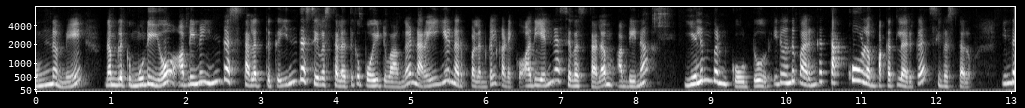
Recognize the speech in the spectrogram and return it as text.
முன்னமே நம்மளுக்கு முடியும் அப்படின்னா இந்த ஸ்தலத்துக்கு இந்த சிவஸ்தலத்துக்கு போயிட்டு வாங்க. நிறைய நற்பலன்கள் கிடைக்கும். அது என்ன சிவஸ்தலம் அப்படின்னா எலும்பன் கோட்டூர் இது வந்து பாருங்க தக்கோலம் பக்கத்தில் இருக்க சிவஸ்தலம். இந்த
